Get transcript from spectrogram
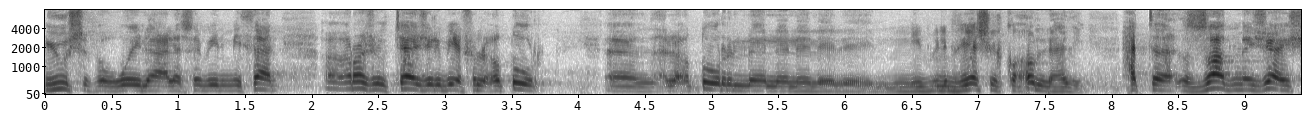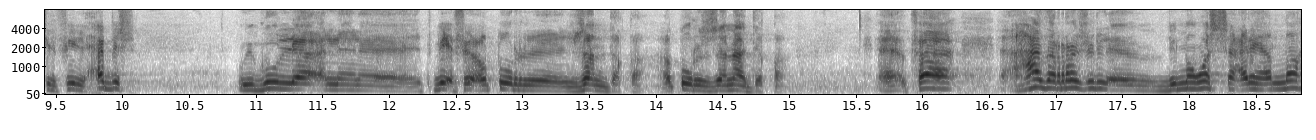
يوسف غويلة على سبيل المثال. آه، رجل تاجر يبيع في العطور. العطور اللي فيهاش الكحول هذه. حتى الزاد ما جاه يشيل فيه الحبس ويقول لا, لا, لا تبيع في عطور زندقة عطور الزنادقة. فهذا الرجل بما وسع عليه الله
